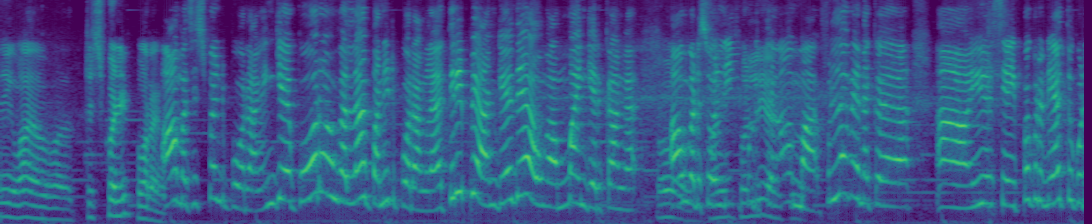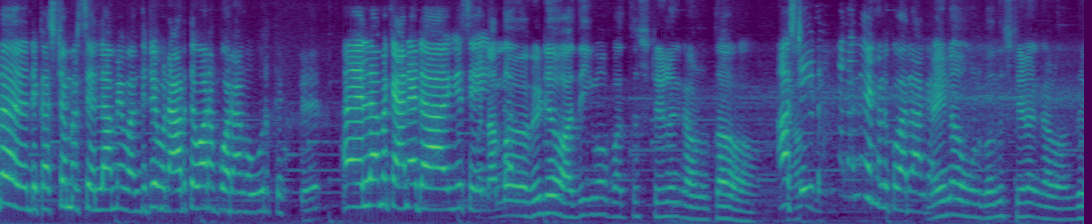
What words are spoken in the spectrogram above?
நீங்க ஸ்டிச் பண்ணிட்டு போறாங்க. ஆமா ஸ்டிச் பண்ணிட்டு போறாங்க. இங்க போறவங்க எல்லாம் பண்ணிட்டு போறாங்களா திருப்பி அங்கேயே அவங்க அம்மா இங்க இருக்காங்க. அவங்கள்ட்ட சொல்லி ஆமா ஃபுல்லாவே எனக்கு யூஎஸ்ஏ இப்ப கூட நேத்து கூட இந்த கஸ்டமர்ஸ் எல்லாமே வந்துட்டு ஒரு அடுத்த வாரம் போறாங்க ஊருக்கு. எல்லாமே கனடா யூஎஸ்ஏ நம்ம வீடியோ அதிகமா பார்த்து ஸ்ரீலங்காவில் தான் எங்களுக்கு வராங்க. மெயினா உங்களுக்கு வந்து ஸ்ரீலங்காவில் வந்து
